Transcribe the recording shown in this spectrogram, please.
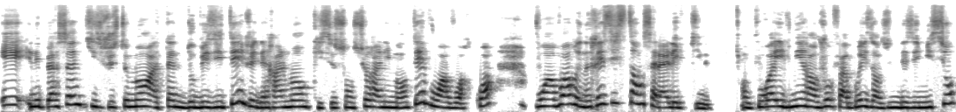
Et les personnes qui justement atteignent d'obésité, généralement qui se sont suralimentées, vont avoir quoi? Vont avoir une résistance à la leptine. On pourra y venir un jour, Fabrice, dans une des émissions,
